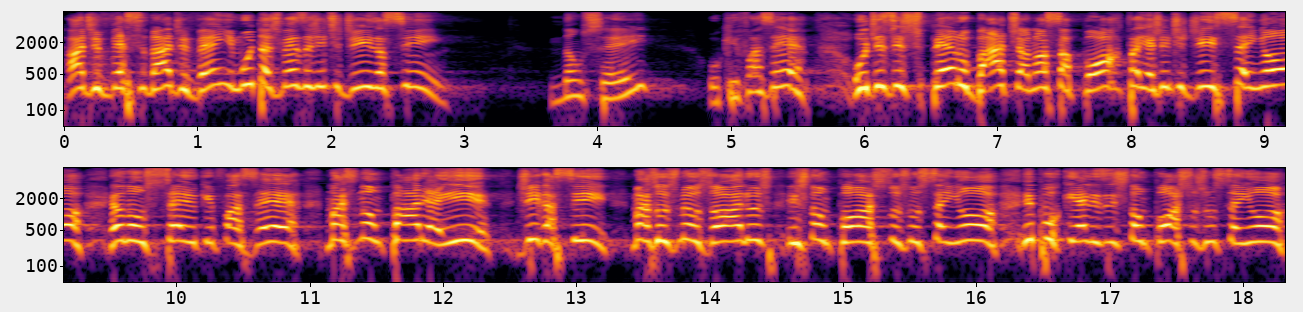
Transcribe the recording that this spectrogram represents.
A adversidade vem e muitas vezes a gente diz assim: não sei, o que fazer. O desespero bate à nossa porta e a gente diz: Senhor, eu não sei o que fazer, mas não pare aí. Diga assim: Mas os meus olhos estão postos no Senhor, e porque eles estão postos no Senhor,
